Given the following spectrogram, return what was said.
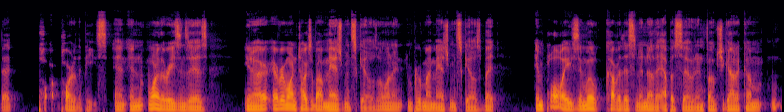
that part of the piece. And and one of the reasons is, you know, everyone talks about management skills. I want to improve my management skills, but employees, and we'll cover this in another episode. And folks, you got to come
